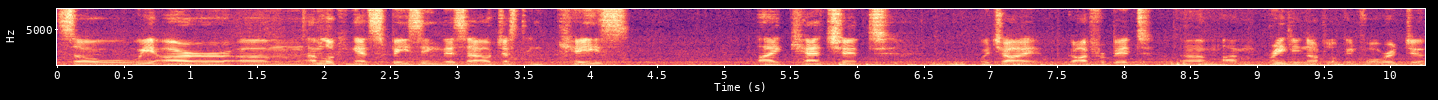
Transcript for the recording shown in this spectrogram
So we are, um, I'm looking at spacing this out just in case I catch it, which I, God forbid, um, I'm really not looking forward to,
